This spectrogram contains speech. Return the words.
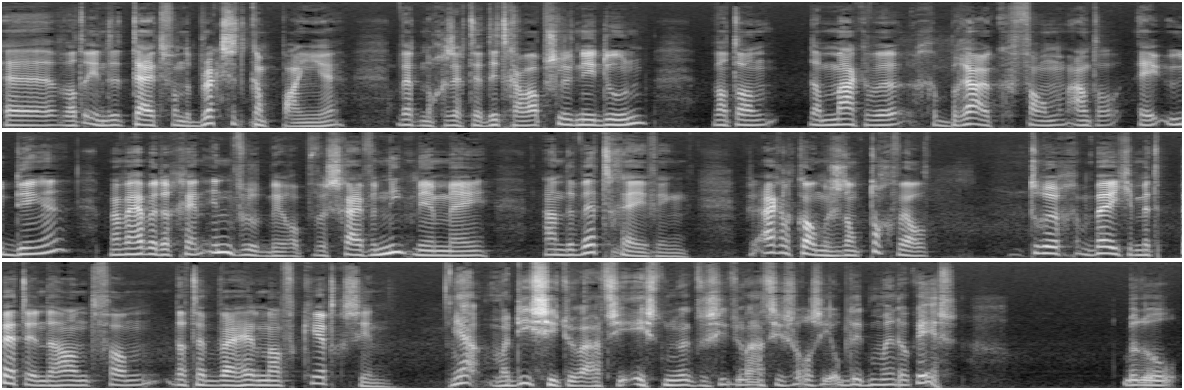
Uh, wat in de tijd van de Brexit-campagne werd nog gezegd: dit gaan we absoluut niet doen. Want dan, dan maken we gebruik van een aantal EU-dingen. Maar we hebben er geen invloed meer op. We schrijven niet meer mee aan de wetgeving. Dus eigenlijk komen ze dan toch wel terug een beetje met de pet in de hand van dat hebben wij helemaal verkeerd gezien. Ja, maar die situatie is natuurlijk de situatie zoals die op dit moment ook is. Ik bedoel,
